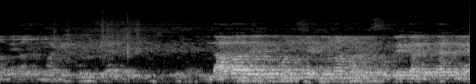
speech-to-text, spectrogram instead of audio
ನಾವೇನಾದರೂ ಮಾಡಿರ್ತೀವಿ. ಲಾಭ ಬೇಕು ಮನುಷ್ಯ ಜೀವನ ಮಾಡಬೇಕು ಬೇಕಾಗುತ್ತೆ ಆದರೆ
